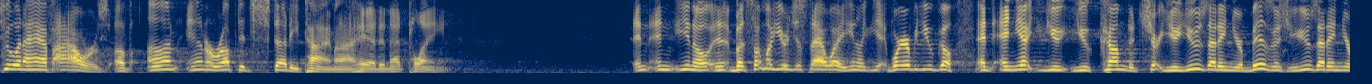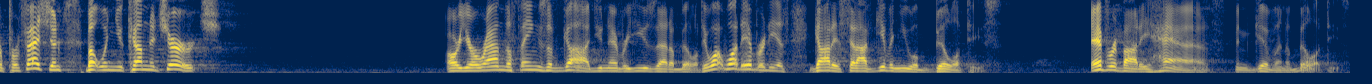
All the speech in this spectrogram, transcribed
two and a half hours of uninterrupted study time I had in that plane and, and you know eh, but some of you are just that way you know wherever you go and, and yet you, you come to church you use that in your business you use that in your profession but when you come to church or you're around the things of god you never use that ability what, whatever it is god has said i've given you abilities everybody has been given abilities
